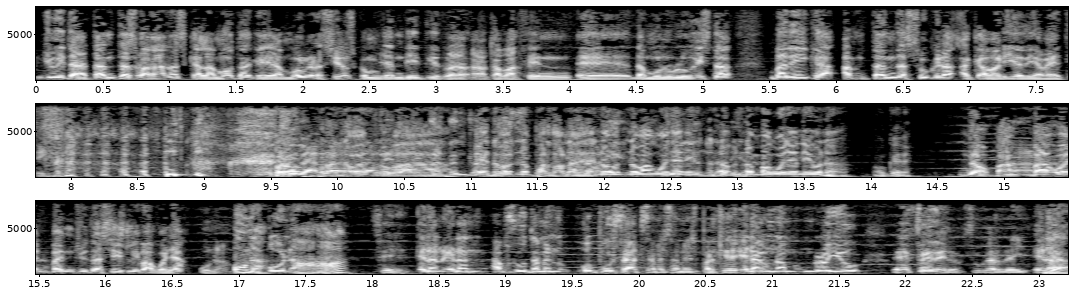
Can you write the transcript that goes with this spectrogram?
lluitar tantes vegades que la Mota, que era molt graciós, com ja hem dit, i va acabar fent eh, de monologuista, va dir que amb tant de sucre acabaria diabètic. però, Sí, la- però no va... la No, va que no, no, perdona, eh? No, no va guanyar ni, no, no en va guanyar ni una? O què? No, va, va guany, van lluitar sis, li va guanyar una. Una? Una. Ah. Sí, eren, eren absolutament oposats, a més a més, perquè era una, un rotllo eh, Federer, Sugar Ray. Era Ja.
